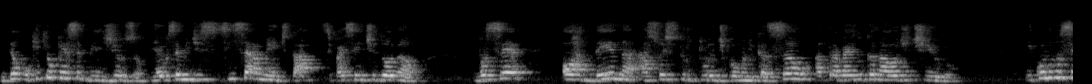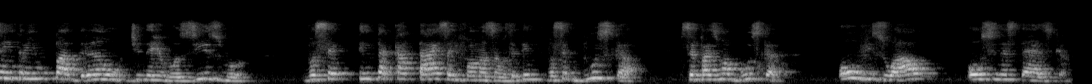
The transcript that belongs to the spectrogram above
Então, o que, que eu percebi, Gilson? E aí você me disse sinceramente, tá? Se faz sentido ou não. Você ordena a sua estrutura de comunicação através do canal auditivo. E quando você entra em um padrão de nervosismo, você tenta catar essa informação, você, tenta, você busca, você faz uma busca ou visual ou sinestésica.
